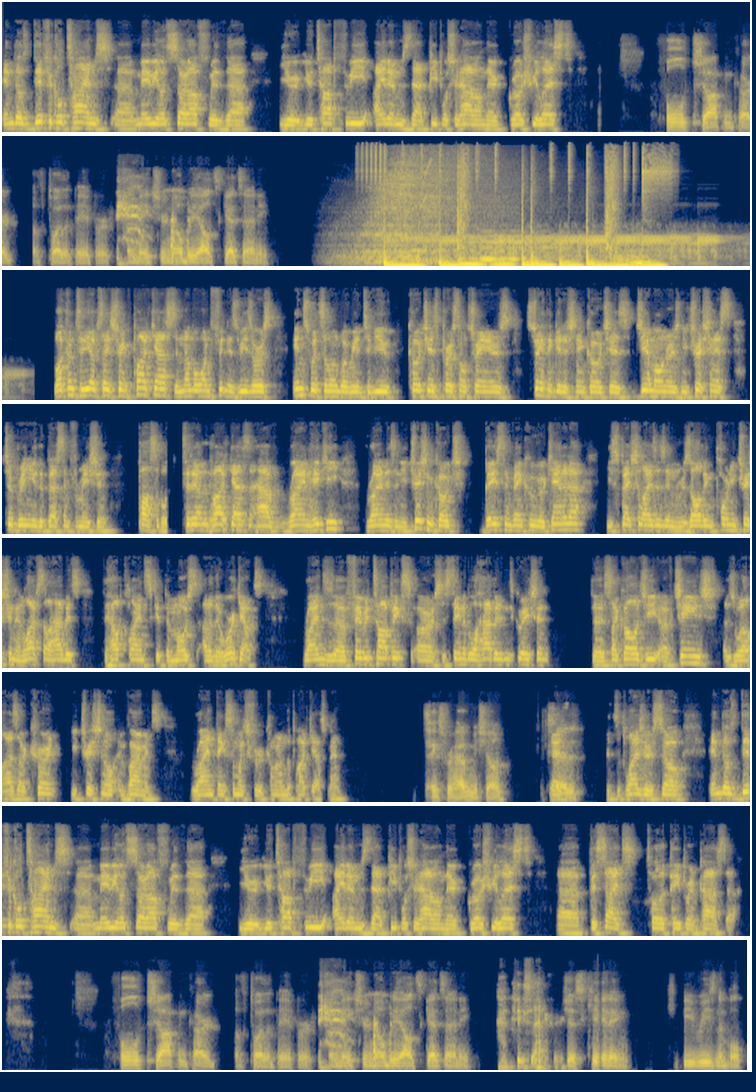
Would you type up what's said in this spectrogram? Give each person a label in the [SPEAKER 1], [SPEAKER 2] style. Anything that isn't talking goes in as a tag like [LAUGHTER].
[SPEAKER 1] in those difficult times, uh, maybe let's start off with uh, your your top three items that people should have on their grocery list.
[SPEAKER 2] Full shopping cart of toilet paper, and make sure nobody [LAUGHS] else gets any.
[SPEAKER 1] Welcome to the Upside Strength Podcast, the number one fitness resource in Switzerland, where we interview coaches, personal trainers, strength and conditioning coaches, gym owners, nutritionists to bring you the best information possible. Today on the podcast, I have Ryan Hickey. Ryan is a nutrition coach based in Vancouver, Canada. He specializes in resolving poor nutrition and lifestyle habits to help clients get the most out of their workouts. Ryan's uh, favorite topics are sustainable habit integration, the psychology of change, as well as our current nutritional environments. Ryan, thanks so much for coming on the podcast, man.
[SPEAKER 2] Thanks for having me, Sean. Excited.
[SPEAKER 1] Yeah, it's a pleasure. So, in those difficult times, uh, maybe let's start off with uh, your your top three items that people should have on their grocery list uh, besides toilet paper and pasta.
[SPEAKER 2] Full shopping cart of toilet paper, and make sure nobody else gets any. [LAUGHS]
[SPEAKER 1] exactly.
[SPEAKER 2] Just kidding. Be reasonable.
